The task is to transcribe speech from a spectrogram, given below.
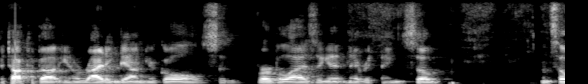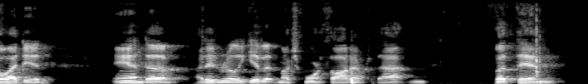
they talked about you know writing down your goals and verbalizing it and everything. So and so I did and uh, I didn't really give it much more thought after that. And but then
